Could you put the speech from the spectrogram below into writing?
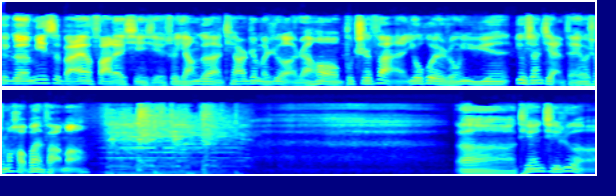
这个 Miss 白发来信息说：“杨哥，天儿这么热，然后不吃饭又会容易晕，又想减肥，有什么好办法吗？”呃，天气热，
